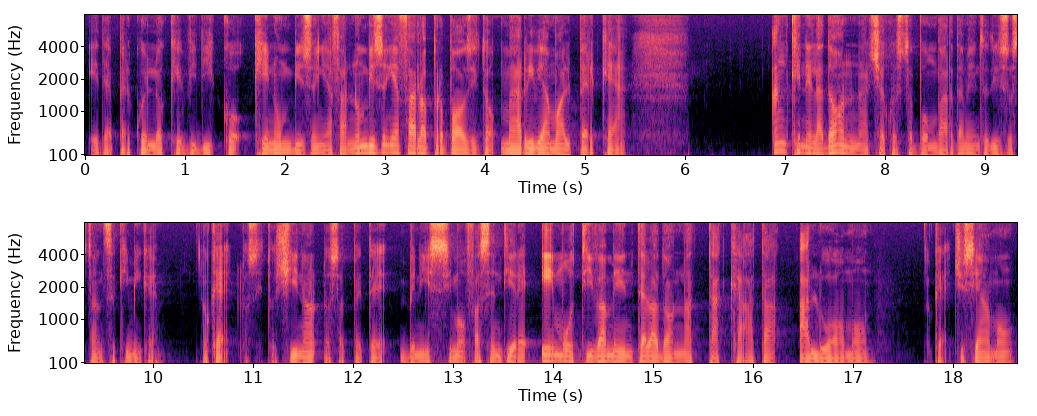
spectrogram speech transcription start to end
ed è per quello che vi dico che non bisogna farlo, non bisogna farlo a proposito, ma arriviamo al perché. Anche nella donna c'è questo bombardamento di sostanze chimiche. Ok, l'ossitocina, lo sapete benissimo, fa sentire emotivamente la donna attaccata all'uomo. Ok, ci siamo?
